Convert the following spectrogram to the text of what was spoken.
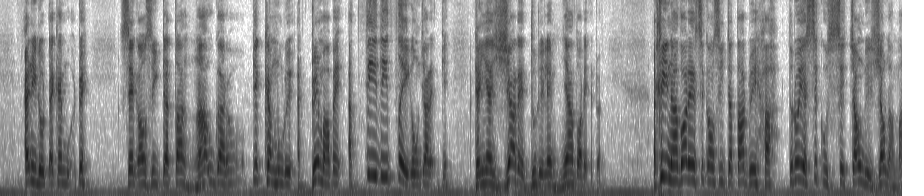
။အဲ့ဒီလိုတိုက်ခိုက်မှုအတွင်း စစ်ကောင်စီတပ်သား9ဦးကတော့ပြစ်ခတ်မှုတွေအတွင်းမှာပဲအသီးသီးသေကုန်ကြတဲ့အပြင်ဒဏ်ရာရတဲ့သူတွေလည်းများသွားတဲ့အတွက်အထိနာသွားတဲ့စစ်ကောင်စီတပ်သားတွေဟာသူတို့ရဲ့စစ်ကူစစ်ကြောင်းတွေရောက်လာမှ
